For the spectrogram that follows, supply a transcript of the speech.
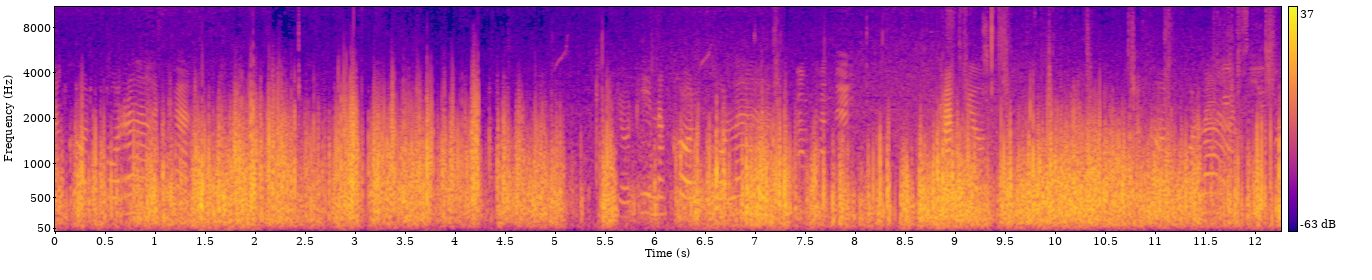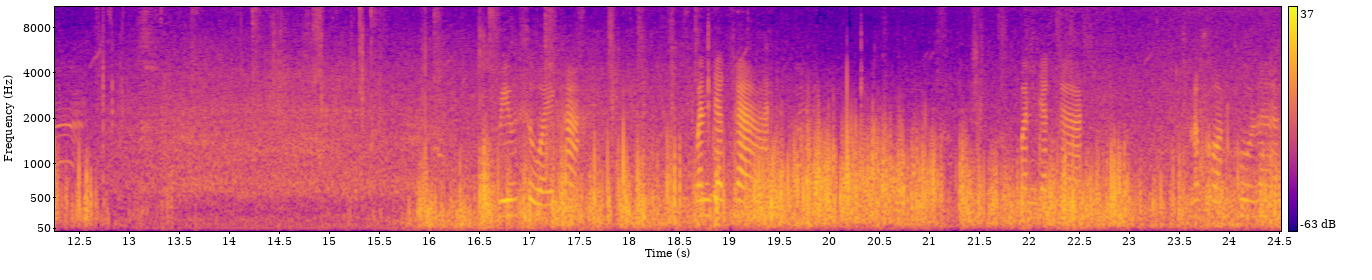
นครโคราชค่ะ อยู่ที่นครโคราชทันอยู่นครโคราช วิวสวยค่ะ บรรยากาศ บรรยากาศนครโคราช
